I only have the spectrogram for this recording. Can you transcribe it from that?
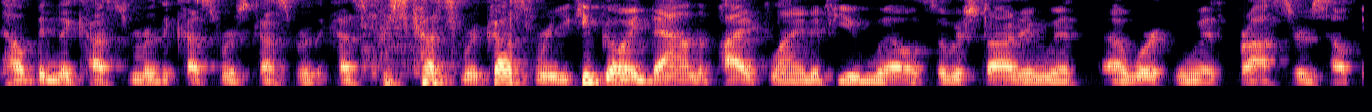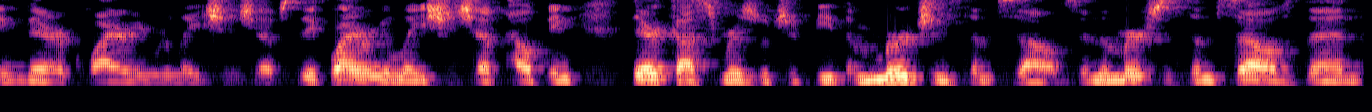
helping the customer, the customer's customer, the customer's customer, customer. You keep going down the pipeline, if you will. So we're starting with uh, working with processors, helping their acquiring relationships, the acquiring relationship helping their customers, which would be the merchants themselves, and the merchants themselves then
